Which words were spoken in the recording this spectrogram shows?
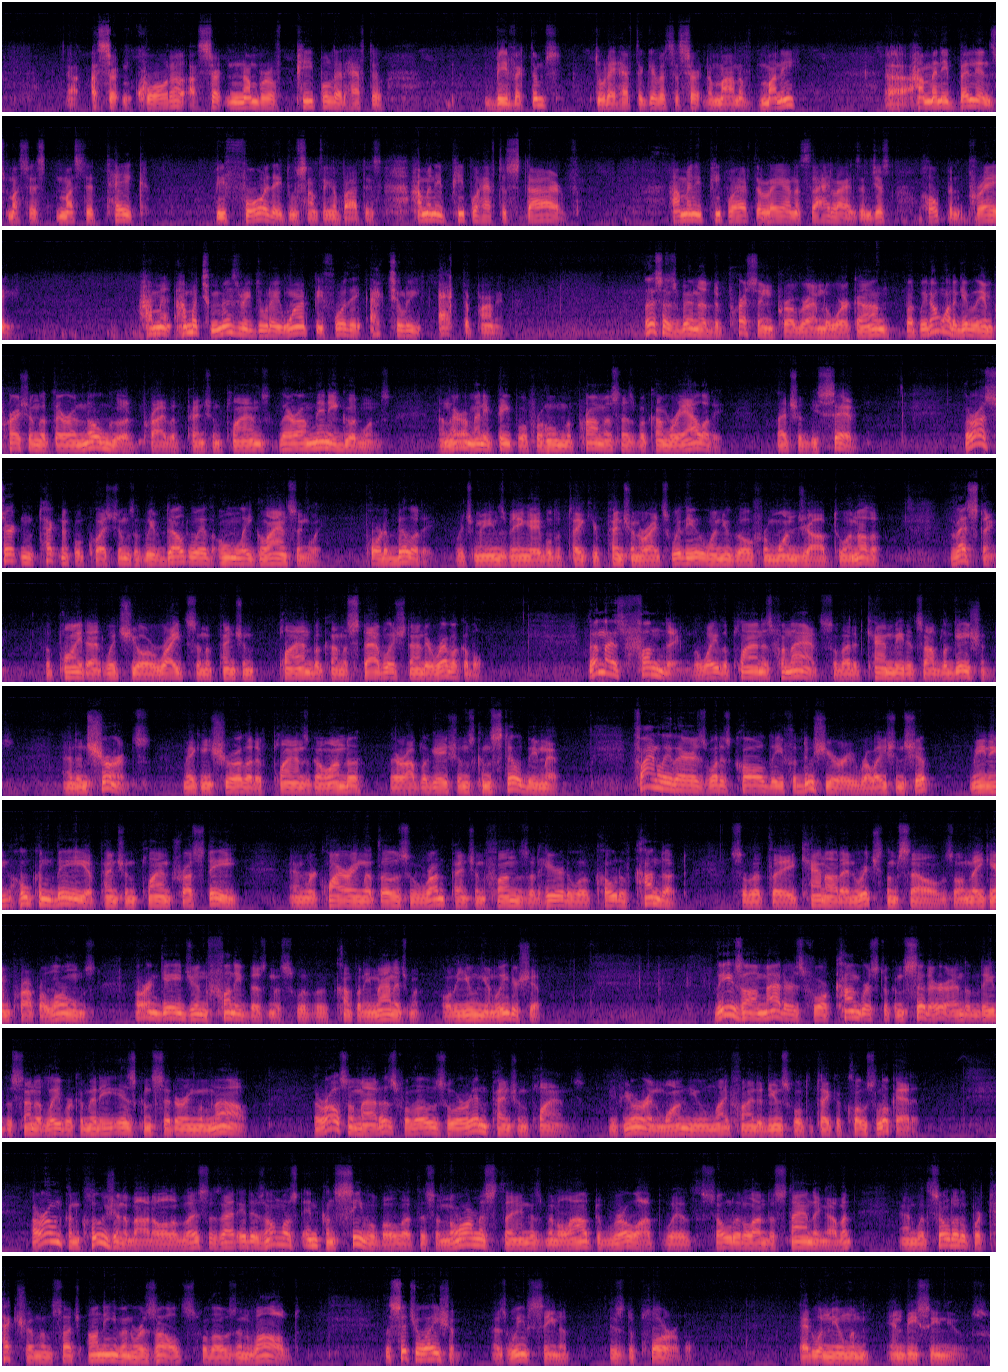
a certain quota, a certain number of people that have to be victims? Do they have to give us a certain amount of money? Uh, how many billions must it, must it take before they do something about this? How many people have to starve? How many people have to lay on the sidelines and just hope and pray? How, many, how much misery do they want before they actually act upon it? This has been a depressing program to work on, but we don't want to give the impression that there are no good private pension plans. There are many good ones, and there are many people for whom the promise has become reality. That should be said. There are certain technical questions that we've dealt with only glancingly. Portability, which means being able to take your pension rights with you when you go from one job to another. Vesting, the point at which your rights in a pension plan become established and irrevocable. Then there's funding, the way the plan is financed so that it can meet its obligations. And insurance, making sure that if plans go under, their obligations can still be met. Finally, there's what is called the fiduciary relationship, meaning who can be a pension plan trustee, and requiring that those who run pension funds adhere to a code of conduct so that they cannot enrich themselves or make improper loans or engage in funny business with the company management or the union leadership. These are matters for Congress to consider, and indeed the Senate Labor Committee is considering them now. There are also matters for those who are in pension plans. If you're in one, you might find it useful to take a close look at it. Our own conclusion about all of this is that it is almost inconceivable that this enormous thing has been allowed to grow up with so little understanding of it and with so little protection and such uneven results for those involved. The situation, as we've seen it, is deplorable. Edwin Newman, NBC News.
